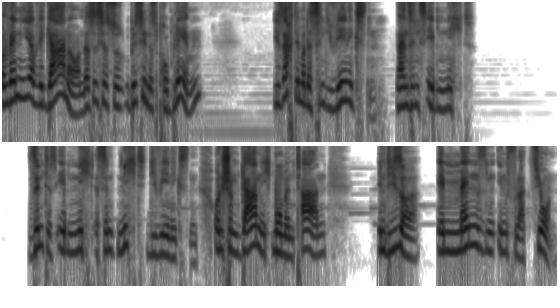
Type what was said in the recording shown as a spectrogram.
Und wenn ihr Veganer, und das ist jetzt so ein bisschen das Problem, ihr sagt immer, das sind die wenigsten. Nein, sind es eben nicht. Sind es eben nicht. Es sind nicht die wenigsten. Und schon gar nicht momentan in dieser immensen Inflation.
